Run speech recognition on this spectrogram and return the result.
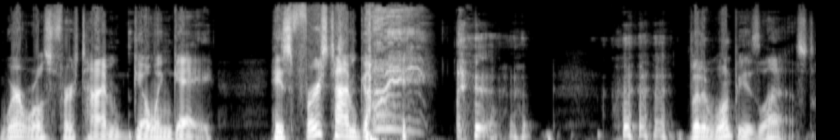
werewolf's first time going gay. His first time going, but it won't be his last.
